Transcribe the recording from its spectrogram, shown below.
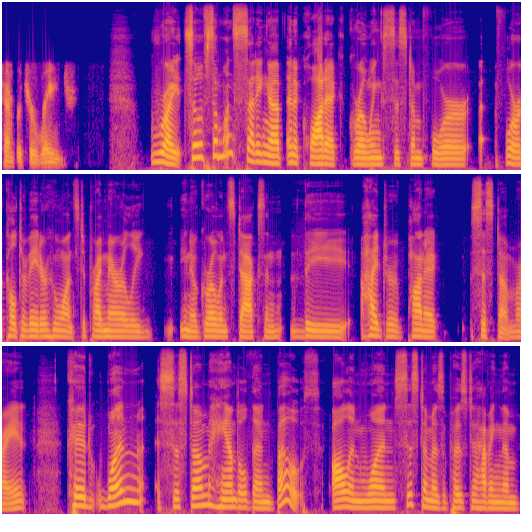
temperature range. Right. So if someone's setting up an aquatic growing system for for a cultivator who wants to primarily, you know, grow in stacks in the hydroponic system, right? Could one system handle then both, all in one system as opposed to having them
